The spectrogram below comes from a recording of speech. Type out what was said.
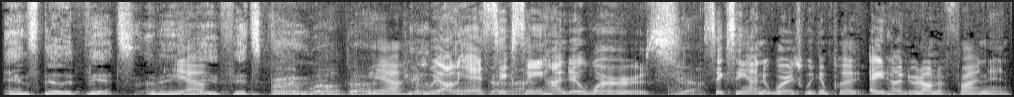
and still it fits. I mean, Yeah. it fits Very well done. Yeah, we only had Beautifully done, I sixteen hundred words. Yeah. sixteen hundred words. We can put eight hundred on the front and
